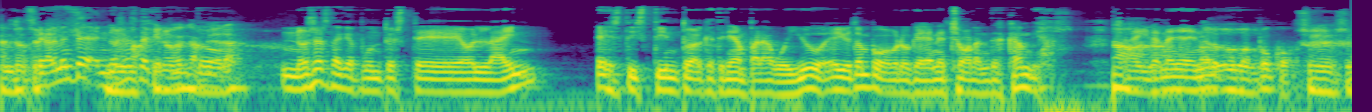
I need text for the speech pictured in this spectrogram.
entonces Realmente no sé, hasta qué punto, no sé hasta qué punto este online es distinto al que tenían para Wii U. ¿eh? Yo tampoco creo que hayan hecho grandes cambios. o sea, No, irán no, añadiéndolo lo poco a poco. Sí, sí.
